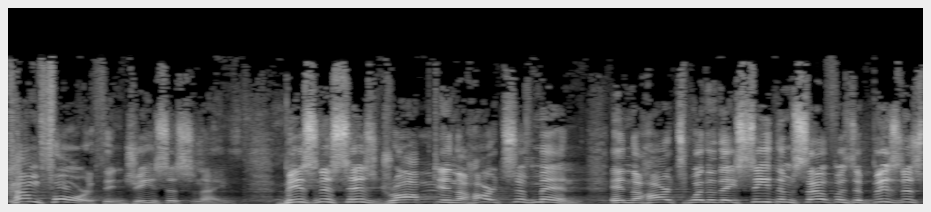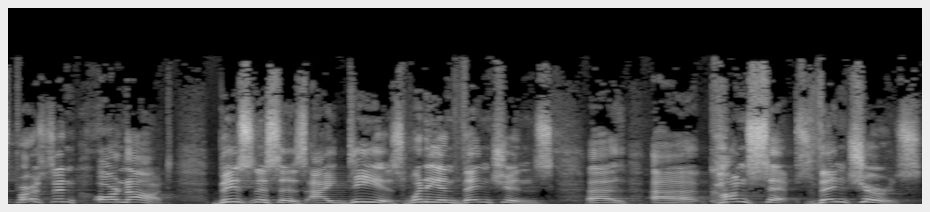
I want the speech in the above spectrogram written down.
come forth in Jesus' name. Businesses dropped in the hearts of men, in the hearts whether they see themselves as a business person or not. Businesses, ideas, witty inventions, uh, uh, concepts, ventures.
